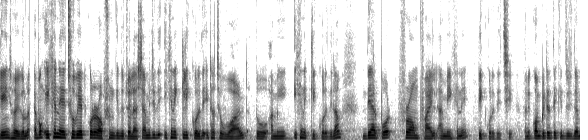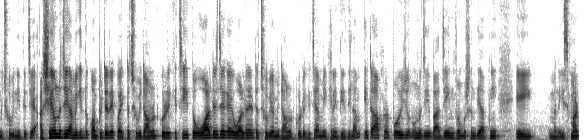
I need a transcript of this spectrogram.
চেঞ্জ হয়ে গেল এবং এখানে ছবি অ্যাড করার অপশন কিন্তু চলে আসে। আমি যদি এখানে ক্লিক করে দিই, এটা হচ্ছে ওয়ার্ল্ড তো আমি এখানে ক্লিক করে দিলাম। দেওয়ার পর ফ্রম ফাইল আমি এখানে টিক করে দিচ্ছি। মানে কম্পিউটার থেকে যদি আমি ছবি নিতে চাই, আর সেই অনুযায়ী আমি কিন্তু কম্পিউটারে কয়েকটা ছবি ডাউনলোড করে রেখেছি। তো ওয়ার্ল্ডের জায়গায় ওয়ার্ল্ডের একটা ছবি আমি ডাউনলোড করে রেখেছি, আমি এখানে দিয়ে দিলাম। এটা আপনার প্রয়োজন অনুযায়ী বা যে ইনফরমেশন দিয়ে আপনি এই মানে স্মার্ট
